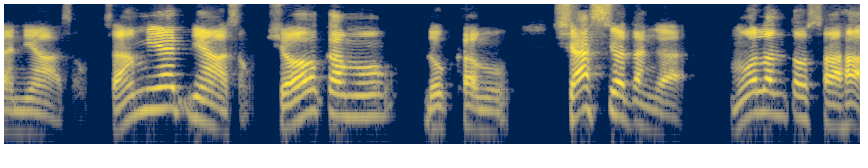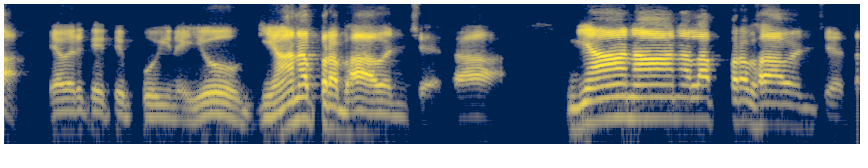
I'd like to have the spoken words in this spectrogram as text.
సన్యాసం సమ్యజ్ఞాసం శోకము దుఃఖము శాశ్వతంగా మూలంతో సహా ఎవరికైతే పోయినాయో జ్ఞాన ప్రభావం చేత జ్ఞానానల ప్రభావం చేత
